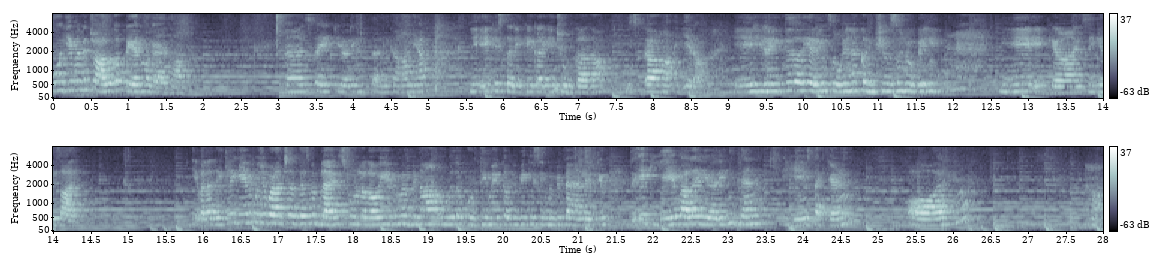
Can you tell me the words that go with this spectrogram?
वो ये मैंने चारों का पेयर मंगाया था। इसका एक इयर पता नहीं कहाँ गया। ये एक इस तरीके का ये झुमका था। इसका हाँ ये रहा। ये इतने सारे इयर हो गए ना कन्फ्यूज़न हो गई। ये एक इसी के साथ। ये वाला देख लें, ये भी मुझे बड़ा अच्छा लगता है, इसमें ब्लैक स्टोन लगा हुआ ये भी मैं बिना मतलब कुर्ती में कभी भी किसी में भी पहन लेती हूँ। तो एक ये वाला इयर देन ये सेकंड और हाँ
